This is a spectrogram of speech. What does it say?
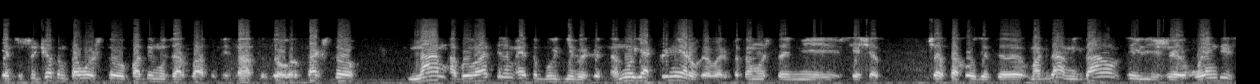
Это с учетом того, что поднимут зарплату 15 долларов. Так что нам, обывателям, это будет невыгодно. Ну, я к примеру говорю, потому что не все сейчас часто ходят э, в Макдон, Макдональдс или же в Уэндис.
